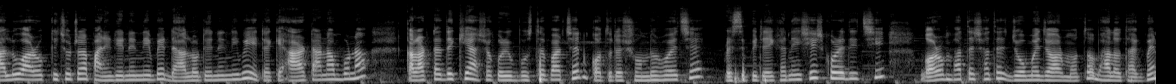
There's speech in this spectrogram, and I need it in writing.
আলু আরও কিছুটা পানি টেনে নেবে, ডালও টেনে নেবে, এটাকে আর টানাবো না। কালারটা দেখে আশা করি বুঝতে পারছেন কতটা সুন্দর হয়েছে। রেসিপিটা এখানেই শেষ করে দিচ্ছি। গরম ভাতের সাথে জমে যাওয়ার মতো ভালো থাকবেন।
